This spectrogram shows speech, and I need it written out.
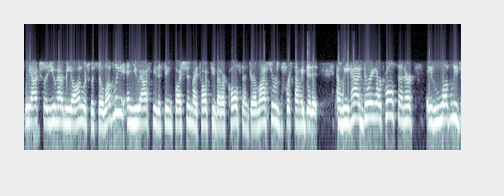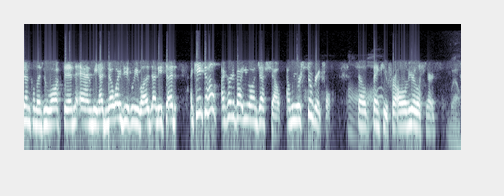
We actually you had me on, which was so lovely, and you asked me the same question. I talked to you about our call center, and last year was the first time we did it. And we had during our call center a lovely gentleman who walked in, and we had no idea who he was, and he said, "I came to help. I heard about you on Jeff's show," and we were so grateful. So thank you for all of your listeners. Well,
